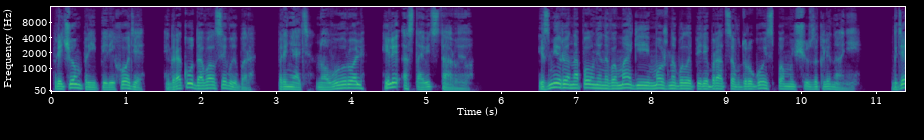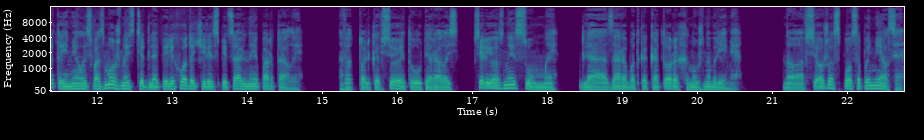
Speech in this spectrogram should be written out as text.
Причем при переходе игроку давался выбор — принять новую роль или оставить старую. Из мира, наполненного магией, можно было перебраться в другой с помощью заклинаний. Где-то имелась возможность для перехода через специальные порталы. Вот только все это упиралось в серьезные суммы, для заработка которых нужно время. Но все же способ имелся,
